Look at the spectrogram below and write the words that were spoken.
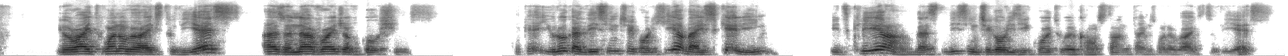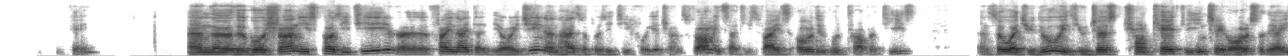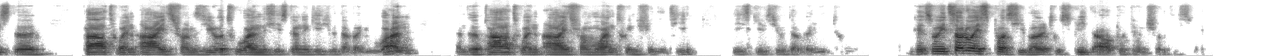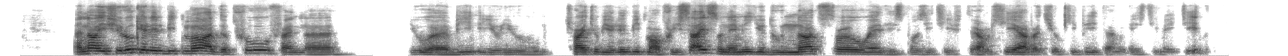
You write 1 over x to the s as an average of Gaussians. Okay, you look at this integral here by scaling, it's clear that this integral is equal to a constant times 1 over x to the s. Okay, and uh, the Gaussian is positive, uh, finite at the origin, and has a positive Fourier transform. It satisfies all the good properties. And so what you do is you just truncate the integral. So there is the part when r is from 0 to 1, this is going to give you w1. And the part when r is from 1 to infinity, this gives you w2. Okay, so it's always possible to split our potential this way. And now if you look a little bit more at the proof and uh, you, uh, be, you, you try to be a little bit more precise, so namely you do not throw away this positive term here, but you keep it and estimate it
